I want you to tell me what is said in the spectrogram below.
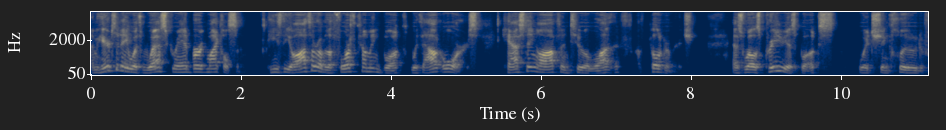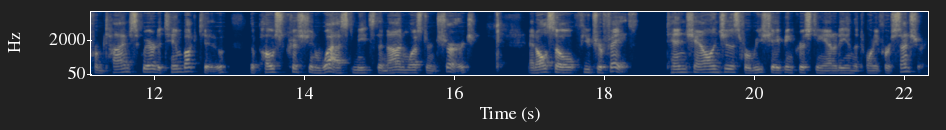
I'm here today with Wes Granberg-Michaelson. He's the author of the forthcoming book, Without Oars, Casting Off into a Life of Pilgrimage, as well as previous books, which include From Times Square to Timbuktu, The Post-Christian West Meets the Non-Western Church, and also Future Faith, 10 Challenges for Reshaping Christianity in the 21st Century.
